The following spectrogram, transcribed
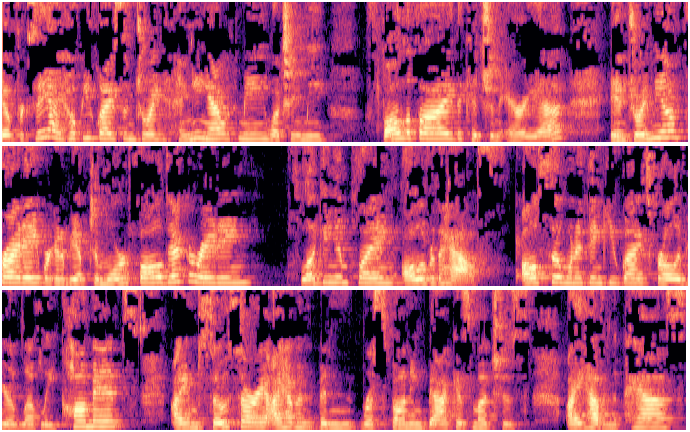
Video for today. I hope you guys enjoyed hanging out with me, watching me fallify the kitchen area. And join me on Friday. We're gonna be up to more fall decorating, plugging and playing all over the house. Also wanna thank you guys for all of your lovely comments. I am so sorry I haven't been responding back as much as I have in the past.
